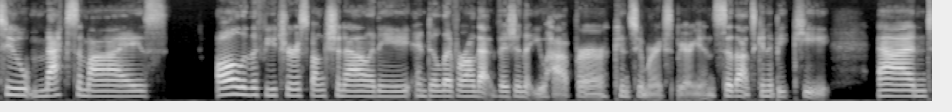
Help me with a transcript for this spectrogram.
to maximize all of the features, functionality, and deliver on that vision that you have for consumer experience? So that's going to be key. And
